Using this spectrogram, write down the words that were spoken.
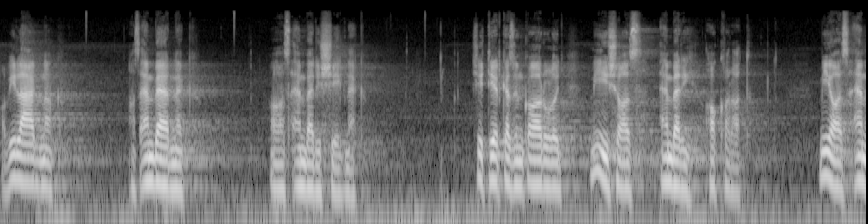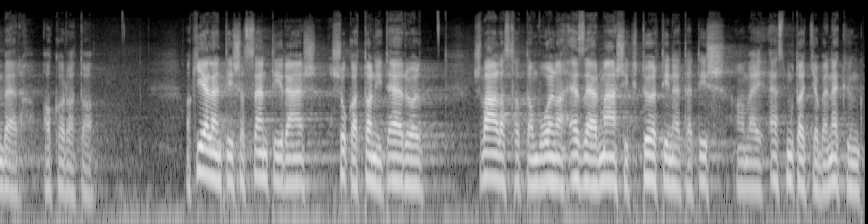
a világnak, az embernek, az emberiségnek. És itt érkezünk arról, hogy mi is az emberi akarat. Mi az ember akarata. A kijelentés, a Szentírás sokat tanít erről, és választhattam volna ezer másik történetet is, amely ezt mutatja be nekünk,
